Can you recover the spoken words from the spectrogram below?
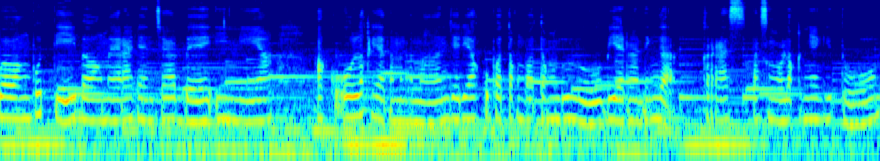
Bawang putih bawang merah dan cabai ini ya aku ulek ya teman-teman. Jadi aku potong-potong dulu biar nanti nggak keras pas nguleknya gitu.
